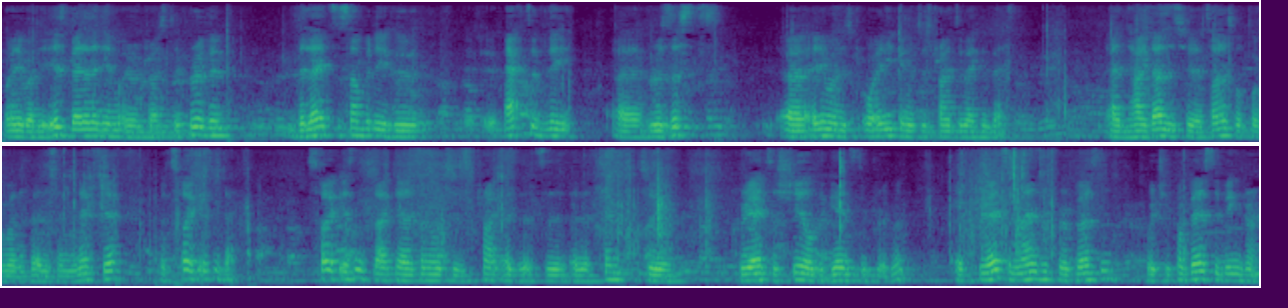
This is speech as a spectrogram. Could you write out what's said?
or anybody is better than him, or anyone tries to improve him. Relates to somebody who actively uh, resists uh, anyone who's, or anything which is trying to make him better. And how he does this in we'll talk about the further thing next year. But schok isn't that. Schok isn't like uh, something which is trying, it's a, an attempt to create a shield against improvement. It creates a mindset for a person which he compares to being drunk.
